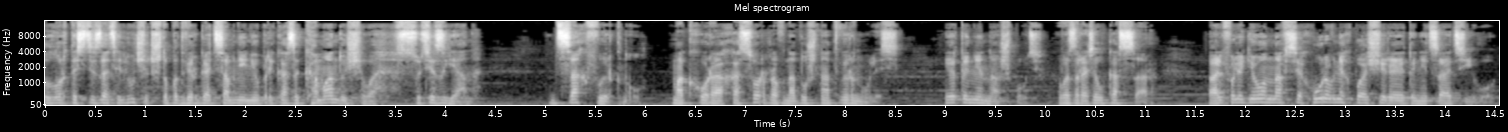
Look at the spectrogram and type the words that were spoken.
Лорд-истязатель учит, что подвергать сомнению приказы командующего — суть изъян». Дзах фыркнул. Макхор и Ахасор равнодушно отвернулись. «Это не наш путь», — возразил Кассар. «Альфа-легион на всех уровнях поощряет инициативу.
